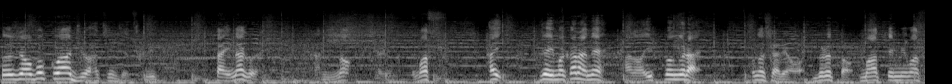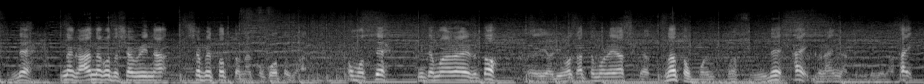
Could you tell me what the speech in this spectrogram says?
通常僕は18インチで作りたいなぐらいの感じの車両になってます。はい。じゃあ今からねあの1分ぐらいこの車両ぐるっと回ってみますんでなんかあんなことしゃべりな喋っとったなこことか思って見てもらえるとより分かってもらいやすくなと思いますんではい。ご覧になってみてください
